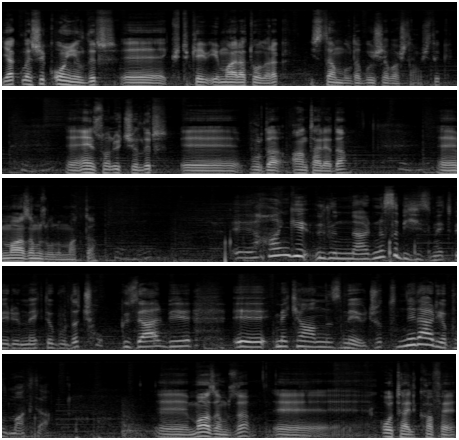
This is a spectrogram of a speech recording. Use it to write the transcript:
Yaklaşık 10 yıldır e, kütük ev imalatı olarak İstanbul'da bu işe başlamıştık. E, en son 3 yıldır e, burada Antalya'da e, mağazamız bulunmakta. E, hangi ürünler, nasıl bir hizmet verilmekte burada? Çok güzel bir e, mekanınız mevcut. Neler yapılmakta? E, mağazamızda e, otel, kafe,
